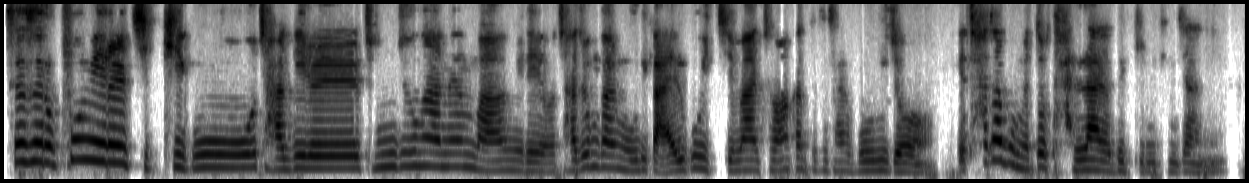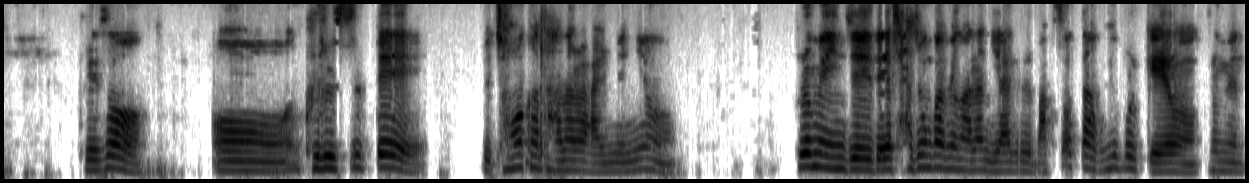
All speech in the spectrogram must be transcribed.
스스로 품위를 지키고 자기를 존중하는 마음이래요. 자존감은 우리가 알고 있지만 정확한 뜻은 잘 모르죠. 찾아보면 또 달라요, 느낌이 굉장히. 그래서 어, 글을 쓸 때 정확한 단어를 알면요. 그러면 이제 내가 자존감에 관한 이야기를 막 썼다고 해볼게요. 그러면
